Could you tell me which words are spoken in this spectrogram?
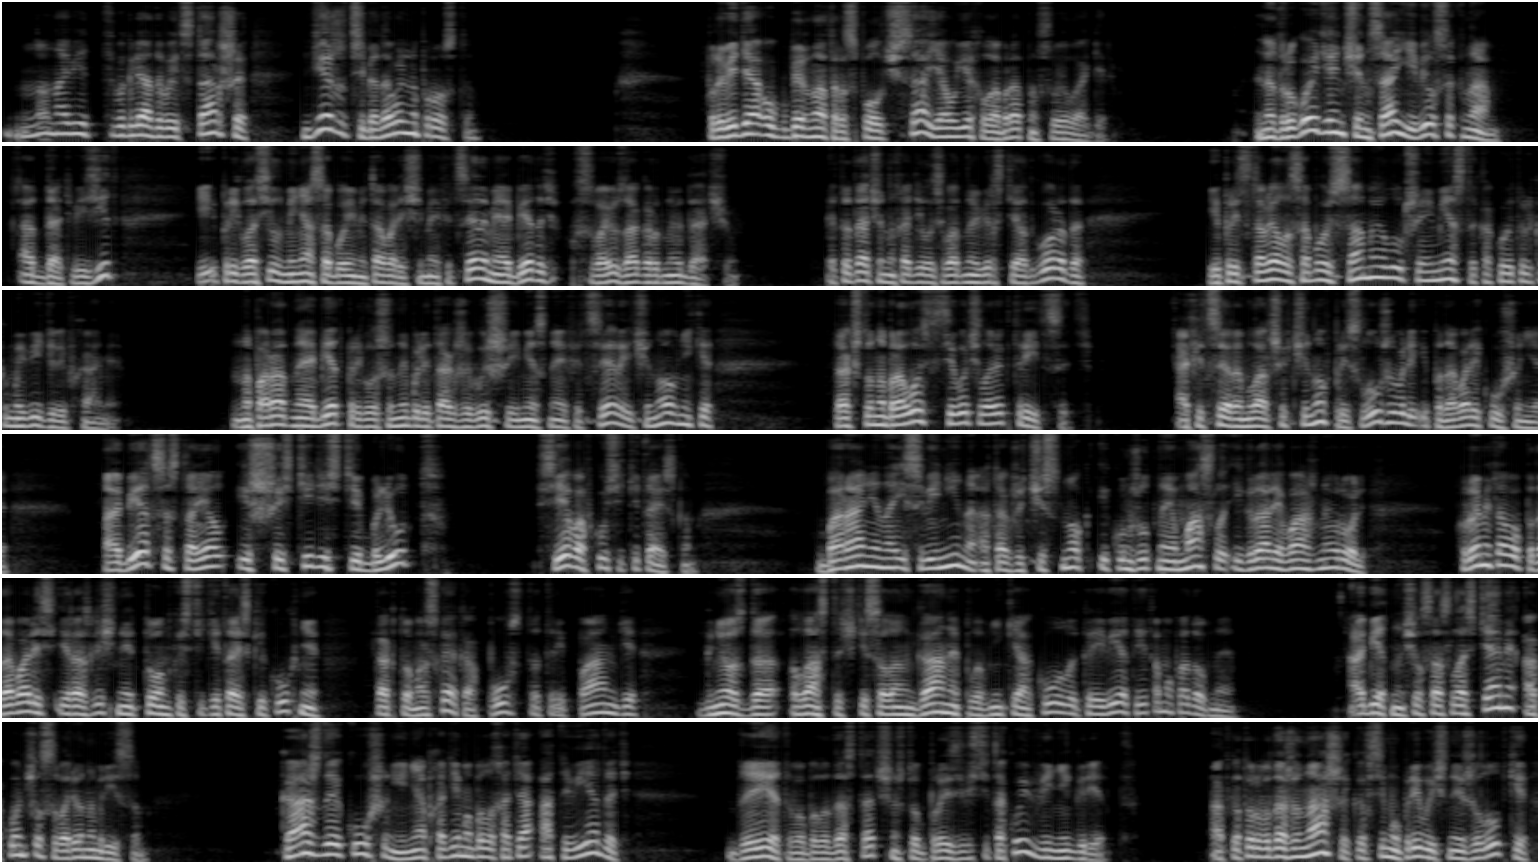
но на вид выглядывает старше, держит себя довольно просто. Проведя у губернатора с полчаса, я уехал обратно в свой лагерь. На другой день Чинцай явился к нам отдать визит и пригласил меня с обоими товарищами-офицерами обедать в свою загородную дачу. Эта дача находилась в одной версте от города и представляла собой самое лучшее место, какое только мы видели в Хаме. На парадный обед приглашены были также высшие местные офицеры и чиновники, так что набралось всего человек 30. Офицеры младших чинов прислуживали и подавали кушанье. Обед состоял из 60 блюд, все во вкусе китайском. Баранина и свинина, а также чеснок и кунжутное масло играли важную роль. Кроме того, подавались и различные тонкости китайской кухни, как то морская капуста, трепанги, гнезда ласточки-саланганы, плавники акулы, креветы и тому подобное. Обед начался с ластями, а кончился вареным рисом. Каждое кушанье необходимо было хотя отведать, да и этого было достаточно, чтобы произвести такой винегрет, от которого даже наши, ко всему привычные желудки,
